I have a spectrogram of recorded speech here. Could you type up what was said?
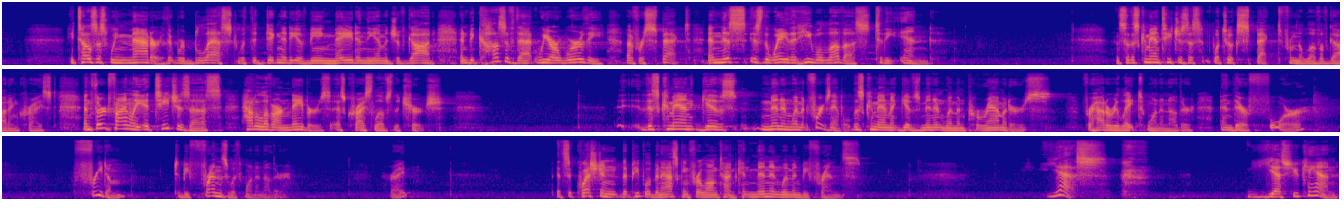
He tells us we matter, that we're blessed with the dignity of being made in the image of God. And because of that, we are worthy of respect. And this is the way that He will love us to the end. And so this command teaches us what to expect from the love of God in Christ. And third, finally, it teaches us how to love our neighbors as Christ loves the church this command gives men and women, for example, this commandment gives men and women parameters for how to relate to one another, and therefore freedom to be friends with one another. Right? It's a question that people have been asking for a long time. Can men and women be friends? Yes. yes, you can.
